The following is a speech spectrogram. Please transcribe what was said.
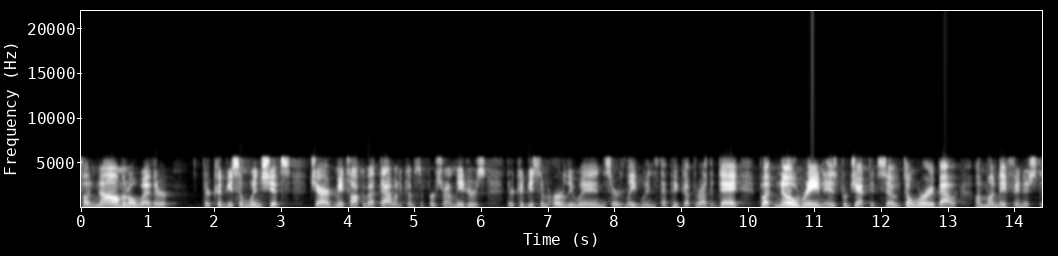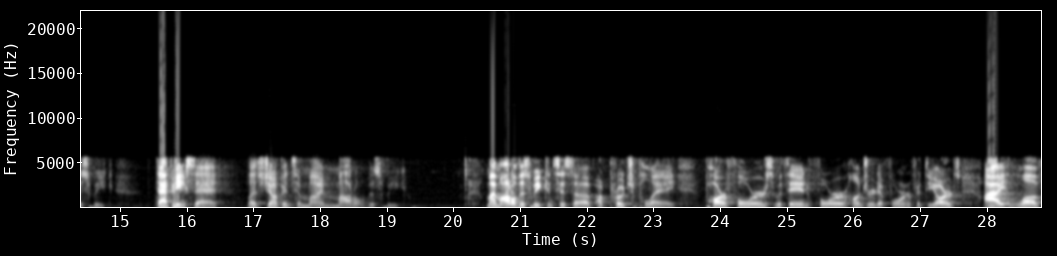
phenomenal weather. There could be some wind shifts. Jared may talk about that when it comes to first round leaders. There could be some early winds or late winds that pick up throughout the day, but no rain is projected. So don't worry about a Monday finish this week. That being said, let's jump into my model this week. My model this week consists of approach play, par fours within 400 at 450 yards. I love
